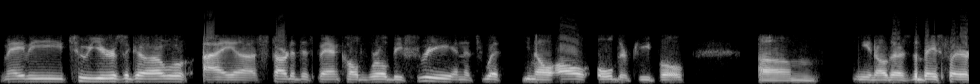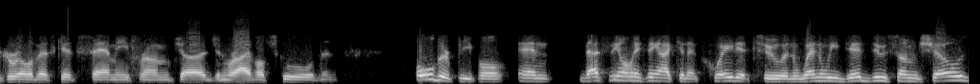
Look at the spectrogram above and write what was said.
maybe two years ago I uh, started this band called World Be Free, and it's with you know all older people. Um, you know, there's the bass player Gorilla Biscuits, Sammy from Judge and Rival Schools, and older people, and that's the only thing I can equate it to. And when we did do some shows,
